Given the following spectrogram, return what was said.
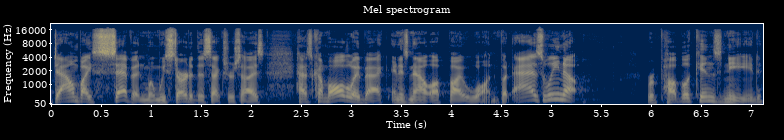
down by seven when we started this exercise, has come all the way back and is now up by one. But as we know, Republicans need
